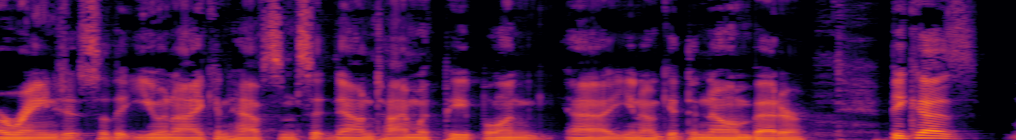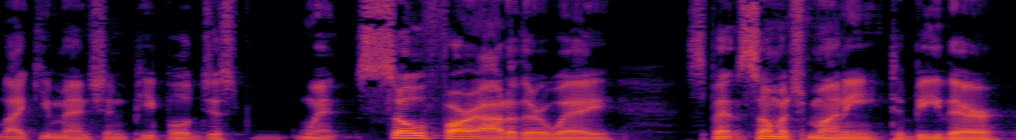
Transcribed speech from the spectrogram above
arrange it so that you and I can have some sit down time with people and uh, you know get to know them better. Because, like you mentioned, people just went so far out of their way, spent so much money to be there.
